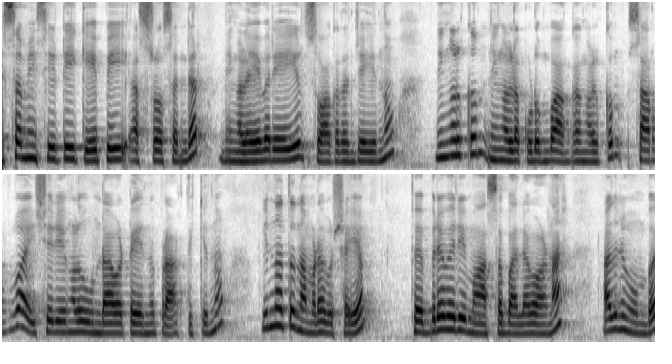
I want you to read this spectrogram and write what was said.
S M E C T K P astro centre നിങ്ങളേവരെയും സ്വാഗതം ചെയ്യുന്നു. നിങ്ങൾക്കും നിങ്ങളുടെ കുടുംബാംഗങ്ങൾക്കും സർവ ഐശ്വര്യങ്ങളും ഉണ്ടാവട്ടെ എന്ന് പ്രാർത്ഥിക്കുന്നു. ഇന്നത്തെ നമ്മുടെ വിഷയം ഫെബ്രുവരി മാസ ഫലമാണ്. അതിനു മുമ്പ്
